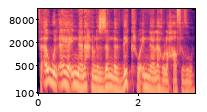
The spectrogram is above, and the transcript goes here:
فأول آية إنا نحن نزلنا الذكر وإنا له لحافظون.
